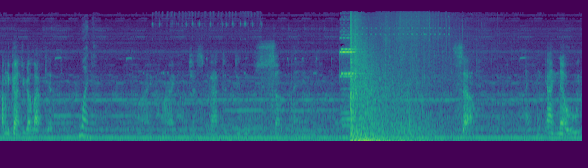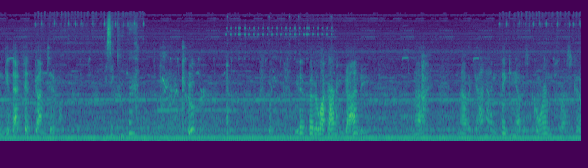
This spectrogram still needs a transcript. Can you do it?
How many guns you got left, kid? One. Alright, alright. I just got to do something. So, I think I know who we can give that fifth gun to. Is it Cooper? Cooper? We'd have better luck arming Gandhi. No, now the guy I'm thinking of is Goran Plesko.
